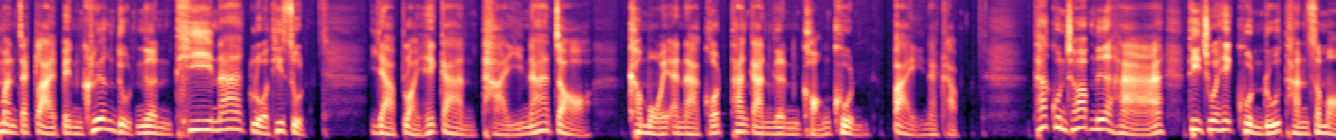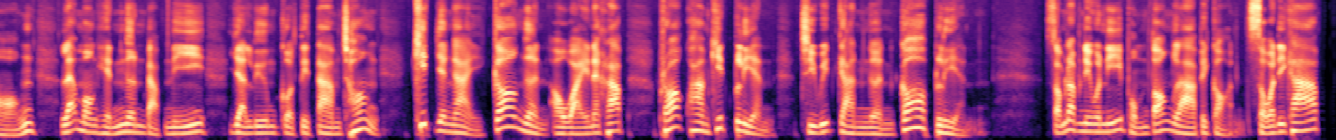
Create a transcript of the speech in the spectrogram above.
มันจะกลายเป็นเครื่องดูดเงินที่น่ากลัวที่สุด อย่าปล่อยให้การไถหน้าจอ ขโมยอนาคตทางการเงินของคุณไปนะครับ ถ้าคุณชอบเนื้อหาที่ช่วยให้คุณรู้ทันสมอง และมองเห็นเงินแบบนี้ อย่าลืมกดติดตามช่อง คิดยังไงก็เงินเอาไว้นะครับ เพราะความคิดเปลี่ยนชีวิตการเงินก็เปลี่ยนสำหรับในวันนี้ผมต้องลาไปก่อน สวัสดีครับ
